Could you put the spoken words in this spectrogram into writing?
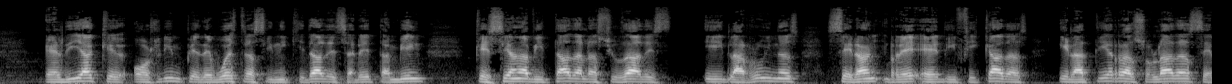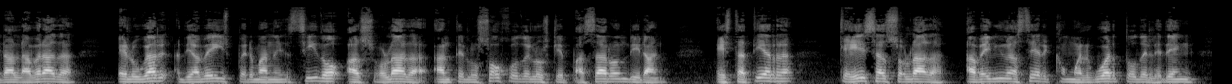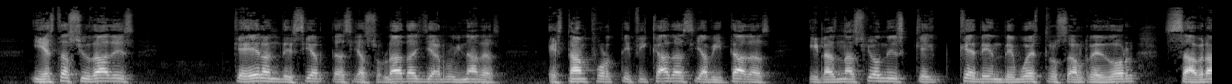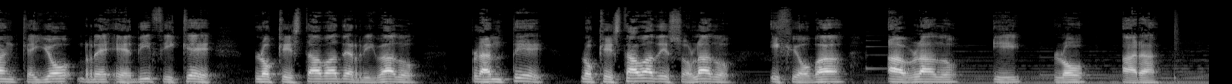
el día que os limpie de vuestras iniquidades haré también que sean habitadas las ciudades y las ruinas serán reedificadas y la tierra asolada será labrada. El lugar de habéis permanecido asolada ante los ojos de los que pasaron dirán, esta tierra que es asolada ha venido a ser como el huerto del Edén, y estas ciudades que eran desiertas y asoladas y arruinadas, están fortificadas y habitadas, y las naciones que queden de vuestros alrededor sabrán que yo reedifiqué lo que estaba derribado, planté lo que estaba desolado, y Jehová ha hablado y lo hará.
